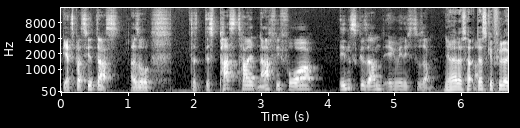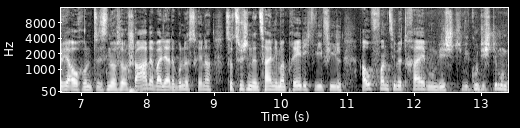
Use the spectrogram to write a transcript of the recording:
jetzt passiert das. Also, das, das passt halt nach wie vor insgesamt irgendwie nicht zusammen. Ja, das, das Gefühl habe ich auch und es ist nur so schade, weil ja der Bundestrainer so zwischen den Zeilen immer predigt, wie viel Aufwand sie betreiben und wie, wie gut die Stimmung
